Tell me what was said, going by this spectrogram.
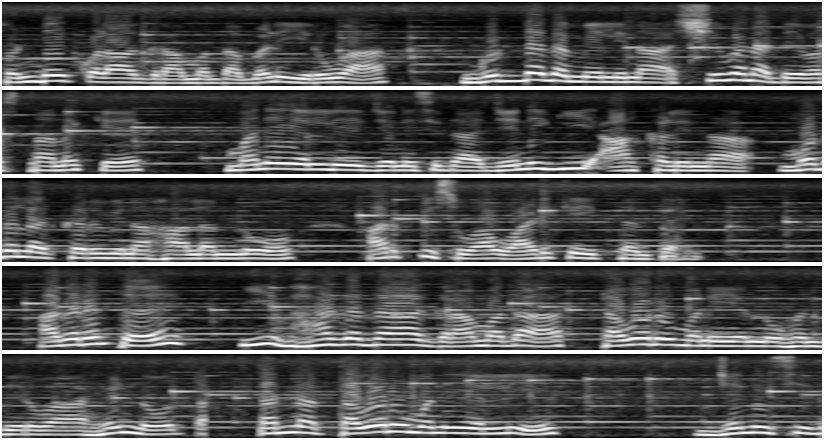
ಸೊಂಡೇಕೊಳ ಗ್ರಾಮದ ಬಳಿ ಇರುವ ಗುಡ್ಡದ ಮೇಲಿನ ಶಿವನ ದೇವಸ್ಥಾನಕ್ಕೆ ಮನೆಯಲ್ಲಿ ಜನಿಸಿದ ಜನಿಗಿ ಆಕಳಿನ ಮೊದಲ ಕರುವಿನ ಹಾಲನ್ನು ಅರ್ಪಿಸುವ ವಾಡಿಕೆ ಇತ್ತಂತೆ. ಅದರಂತೆ ಈ ಭಾಗದ ಗ್ರಾಮದ ತವರು ಮನೆಯನ್ನು ಹೊಂದಿರುವ ಹೆಣ್ಣು ತನ್ನ ತವರು ಮನೆಯಲ್ಲಿ ಜನಿಸಿದ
